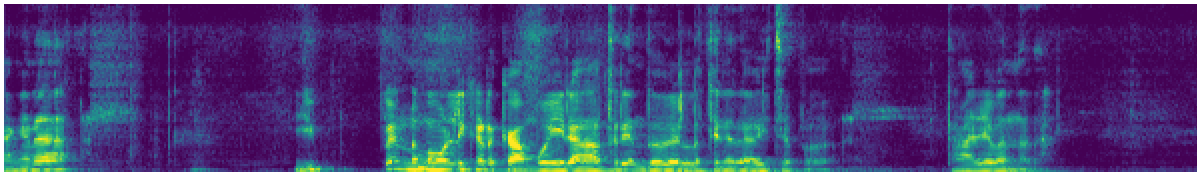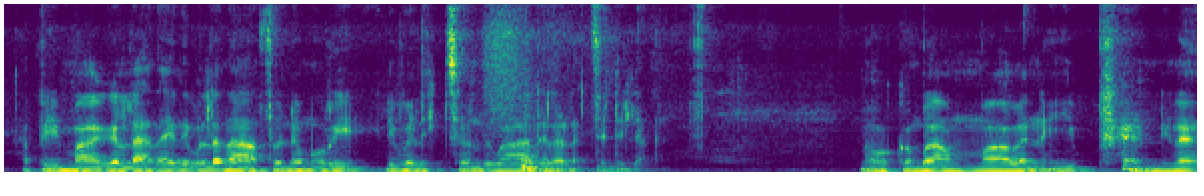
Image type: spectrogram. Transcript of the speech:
അങ്ങനെ ഈ പെണ്ണ് മുകളിൽ കിടക്കാൻ പോയി രാത്രി എന്തോ വെള്ളത്തിന് ദാഹിച്ചപ്പോൾ താഴെ വന്നതാണ് അപ്പോൾ ഈ മകളുടെ അതായത് ഇവളുടെ നാത്തുന്റെ മുറിയിൽ വെളിച്ചമുണ്ട് വാതിലടച്ചിട്ടില്ല. നോക്കുമ്പോൾ അമ്മാവൻ ഈ പെണ്ണിനെ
